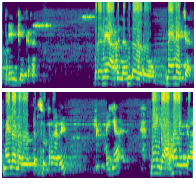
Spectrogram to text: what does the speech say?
அப்படின்னு கேக்குறாரு உடனே அதுல இருந்த ஒரு மேனேஜர் மேலாளர் ஒருத்தர் சொல்றாரு ஐயா நீங்க அமெரிக்கா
